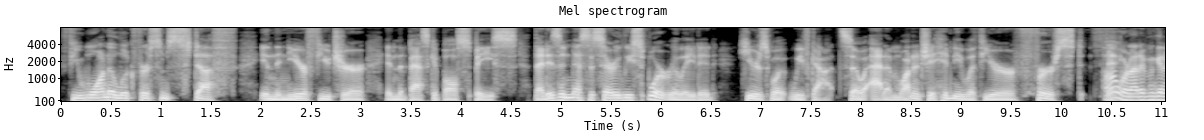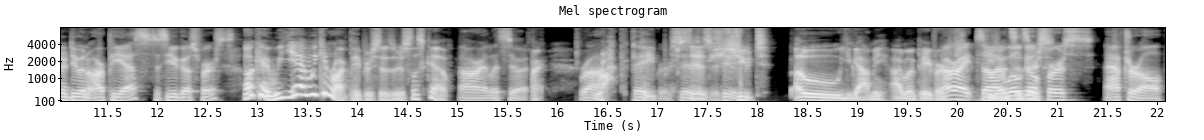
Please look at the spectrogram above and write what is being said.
if you want to look for some stuff in the near future in the basketball space that isn't necessarily sport related, here's what we've got. So, Adam, why don't you hit me with your first thing? Oh, we're not even going to do an RPS to see who goes first? Okay, we yeah, we can rock, paper, scissors. Let's go. All right, let's do it. All right. Rock, rock paper, paper, scissors, scissors shoot. shoot. Oh, you got me. I went paper. All right, so I will scissors. go first after all.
